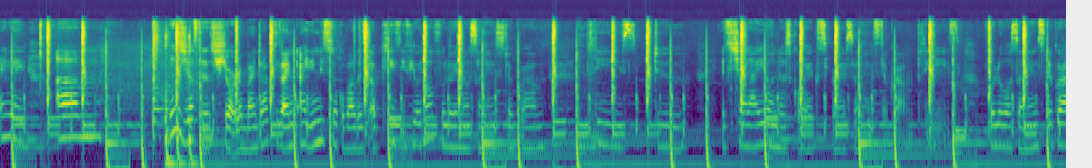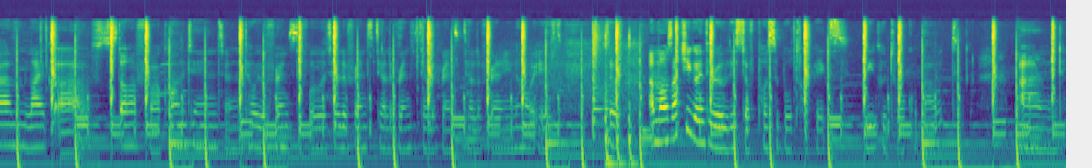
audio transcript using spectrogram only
Anyway, um, this is just a short reminder because I, I need to talk about this. Uh, please, if you're not following us on Instagram, please do. It's Shalaye underscore express on Instagram Please follow us on Instagram, like our stuff, our content, and tell your friends to follow. Tell your friends, tell your friends, tell your friends, tell I was actually going through a list of possible topics we could talk about, and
